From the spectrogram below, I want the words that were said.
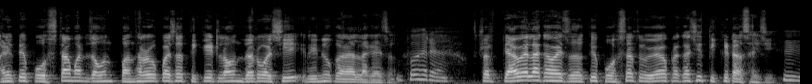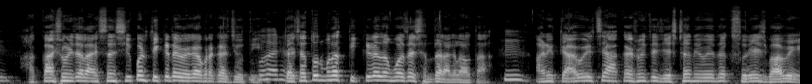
आणि ते पोस्टामध्ये जाऊन पंधरा रुपयाचं तिकीट लावून दरवर्षी रिन्यू करायला लागायचं. तर त्यावेळेला काय व्हायचं की पोस्टात वेगवेगळ्या प्रकारची तिकीटं असायची. आकाशवाणीच्या लायसन्सची पण तिकीटं वेगळ्या प्रकारची होती. त्याच्यातून मला तिकीटं जमवायचा छंद लागला होता. आणि त्यावेळेचे आकाशवाणीचे ज्येष्ठ निवेदक सुरेश भावे.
